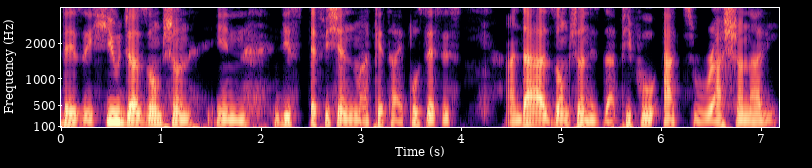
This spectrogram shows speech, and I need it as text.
there's a huge assumption in this efficient market hypothesis, and that assumption is that people act rationally.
